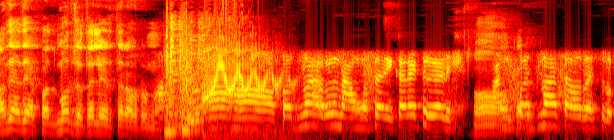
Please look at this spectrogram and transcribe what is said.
ಅದೇ ಅದೇ ಪದ್ಮವ್ರ ಜೊತೆಲೇ ಇರ್ತಾರೆ ಅವರು ಪದ್ಮ ಅವರು ನಾವು ಸರಿ ಕರೆಕ್ಟ್ ಹೇಳಿ. ಪದ್ಮ ಅಂತ ಅವ್ರ ಹೆಸರು.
